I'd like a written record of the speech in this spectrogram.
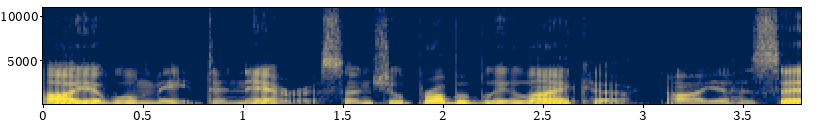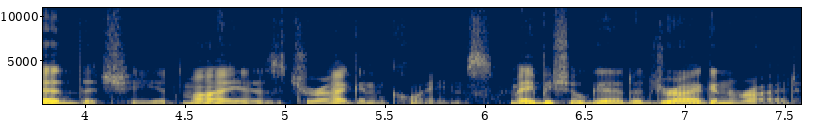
Arya will meet Daenerys, and she'll probably like her. Arya has said that she admires dragon queens. Maybe she'll get a dragon ride.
